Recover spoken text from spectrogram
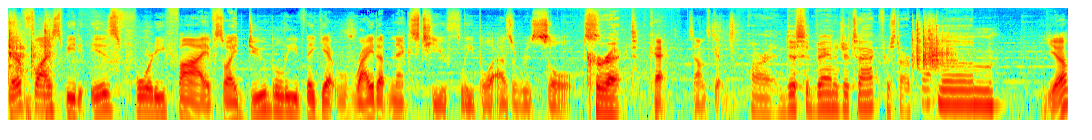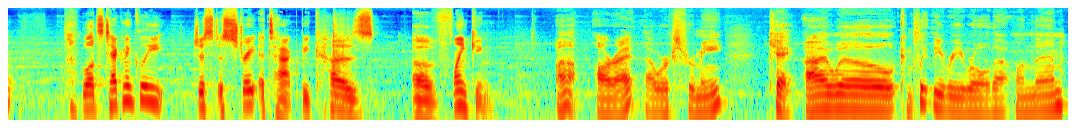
their fly speed is 45, so I do believe they get right up next to you, Fleeple, as a result. Correct. Okay, sounds good. All right. Disadvantage attack for Star Platinum. Yep. Well, it's technically just a straight attack because of flanking. Ah, all right. That works for me. Okay, I will completely re-roll that one then.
